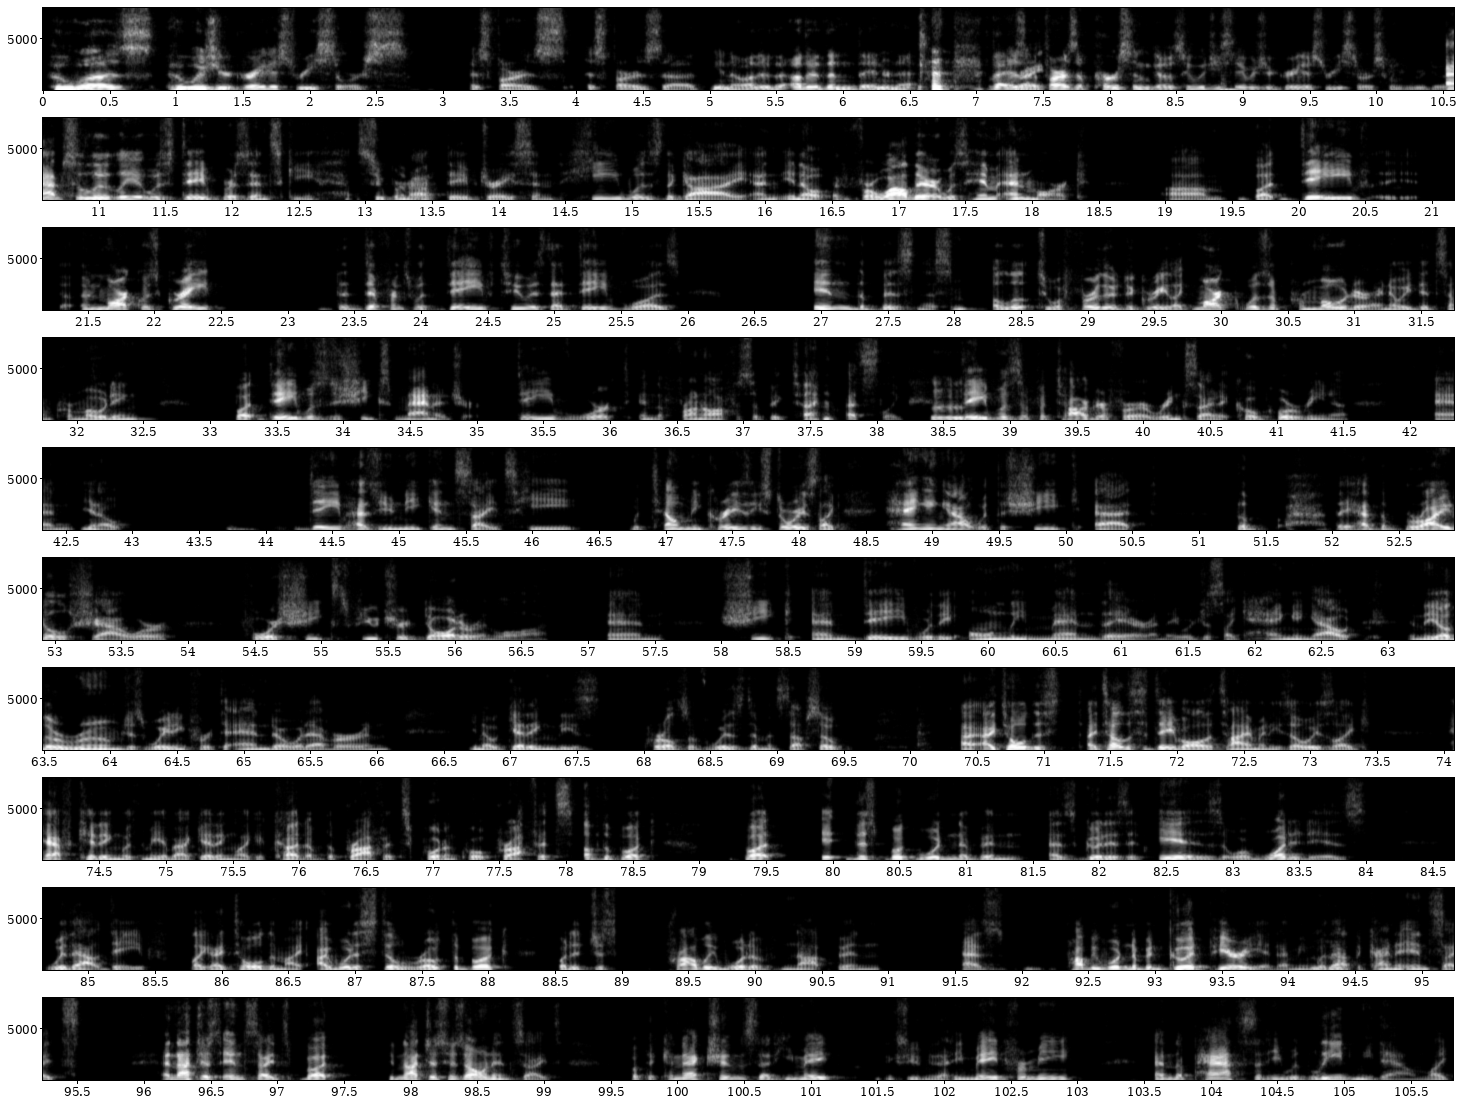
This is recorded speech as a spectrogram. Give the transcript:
who was who was your greatest resource as far as as far as uh you know other than other than the internet but as Right. far as a person goes who would you say was your greatest resource when you were doing? Absolutely, it was Dave Brzezinski, Supermouth Dave Drake. He was the guy, and you know, for a while there, it was him and Mark. Um, but Dave uh, and Mark was great. The difference with Dave too is that Dave was in the business a little to a further degree. Like Mark was a promoter. I know he did some promoting, but Dave was the Sheik's manager. Dave worked in the front office of Big Time Wrestling. Mhm. Dave was a photographer at ringside at Cobo Arena. And, you know, Dave has unique insights. He would tell me crazy stories like hanging out with the Sheik at the, they had the bridal shower for Sheik's future daughter in law. And Sheik and Dave were the only men there. And they were just like hanging out in the other room, just waiting for it to end or whatever. And, you know, getting these pearls of wisdom and stuff. So I, I told this, I tell this to Dave all the time, and he's always like half kidding with me about getting like a cut of the profits, quote unquote profits of the book. But it, this book wouldn't have been as good as it is or what it is without Dave. Like I told him, I, I would have still wrote the book, but it just probably would have not been as probably wouldn't have been good, period. I mean, Mhm. without the kind of insights and not just insights, but not just his own insights, but the connections that he made, excuse me, that he made for me and the paths that he would lead me down, like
